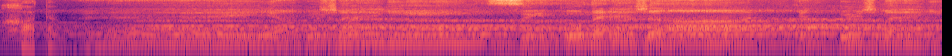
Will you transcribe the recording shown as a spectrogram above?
хата. Мені, синку, не жаль, якби ж мені,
